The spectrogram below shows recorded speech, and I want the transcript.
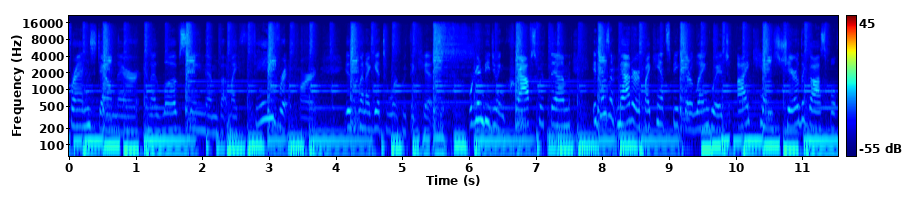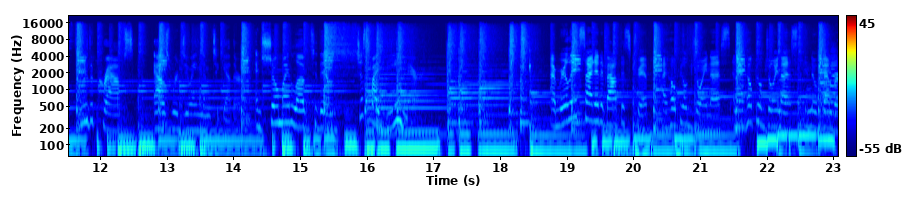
friends down there and I love seeing them, but my favorite part is when I get to work with the kids. We're going to be doing crafts with them. It doesn't matter if I can't speak their language, I can share the gospel through the crafts as we're doing them together and show my love to them just by being there. I'm really excited about this trip. I hope you'll join us, and I hope you'll join us in November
